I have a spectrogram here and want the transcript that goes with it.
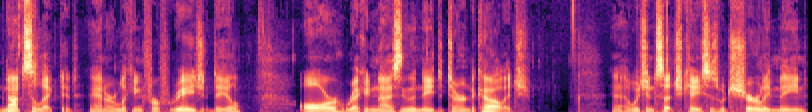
not selected, and are looking for a free agent deal, or recognizing the need to turn to college, uh, which in such cases would surely mean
